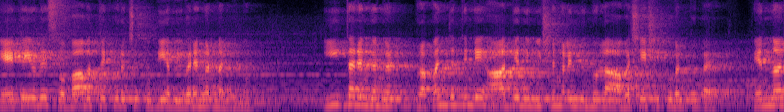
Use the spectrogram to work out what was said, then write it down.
ഏകയുടെ സ്വഭാവത്തെക്കുറിച്ച് പുതിയ വിവരങ്ങൾ നൽകുന്നു. ഈ തരംഗങ്ങൾ പ്രപഞ്ചത്തിന്റെ ആദ്യ നിമിഷങ്ങളിൽ നിന്നുള്ള അവശേഷിപ്പുകൾക്ക് പേർ എന്നാൽ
